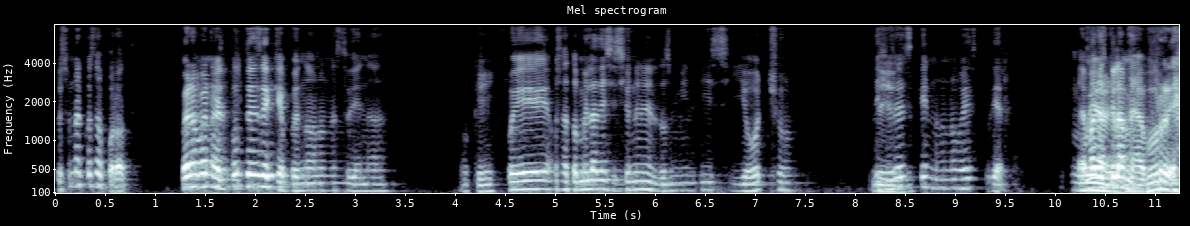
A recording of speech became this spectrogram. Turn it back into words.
pues una cosa por otra. Bueno, bueno, el punto es de que pues no, no, no estudié nada. Ok. Fue, o sea, tomé la decisión en el 2018. Dije, De- ¿sabes qué? No, no voy a estudiar. Voy Además, la escuela me aburre.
